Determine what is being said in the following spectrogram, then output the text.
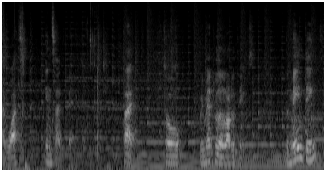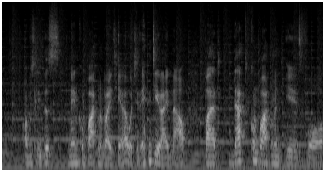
at what's inside the bag. Right, so we met with a lot of things. The main thing, obviously, this main compartment right here, which is empty right now, but that compartment is for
